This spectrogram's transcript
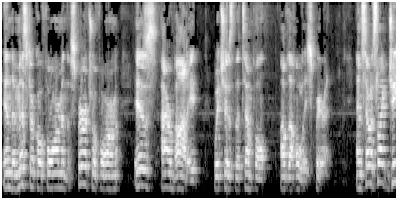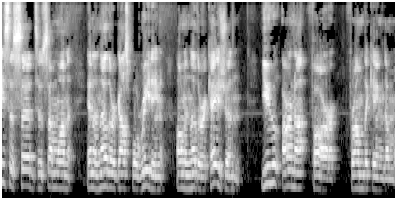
in the mystical form and the spiritual form is our body, which is the temple of the Holy Spirit. And so it's like Jesus said to someone in another gospel reading on another occasion, You are not far from the kingdom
